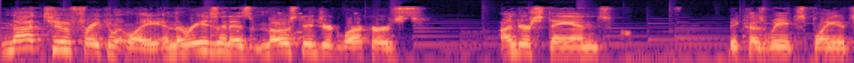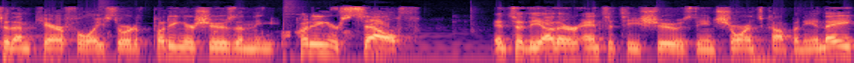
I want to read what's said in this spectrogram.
Not too frequently, and the reason is most injured workers understand because we explain it to them carefully, sort of putting your shoes in the putting yourself into the other entity's shoes, the insurance company, and they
